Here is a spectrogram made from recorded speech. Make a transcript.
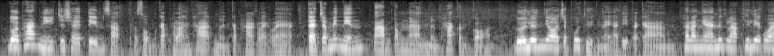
ๆ โดยภาคนี้จะใช้ธีมสัตว์ผสมกับพลังธาตุเหมือนกับภาคแรก ๆ แต่จะไม่เน้นตามตำนานเหมือนภาคก่อนๆ โดยเรื่องย่อจะพูดถึงในอดีตการ พลังงานลึกลับที่เรียกว่า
